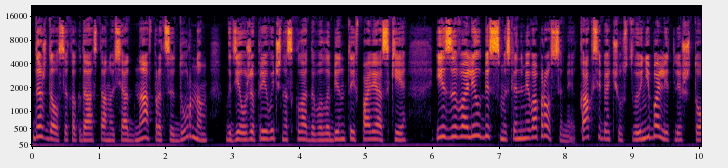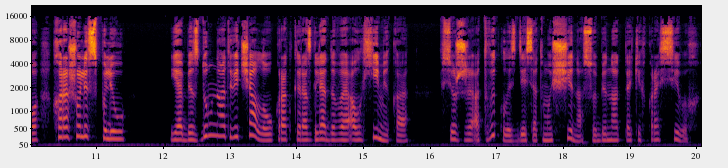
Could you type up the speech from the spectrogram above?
дождался, когда останусь одна в процедурном, где уже привычно складывала бинты в повязки, и завалил бессмысленными вопросами. Как себя чувствую, не болит ли что, хорошо ли сплю? Я бездумно отвечала, украдкой разглядывая алхимика. Все же отвыкла здесь от мужчин, особенно от таких красивых.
